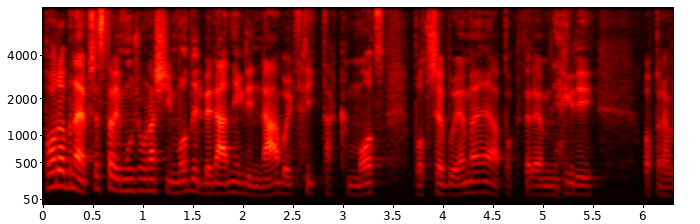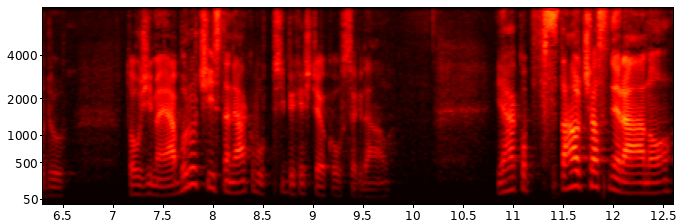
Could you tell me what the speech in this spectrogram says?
Podobné představy můžou naší modlitbě dát někdy náboj, který tak moc potřebujeme a po kterém někdy opravdu toužíme. Já budu číst ten Jakobův příběh ještě o kousek dál. Jakob vstál časně ráno,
